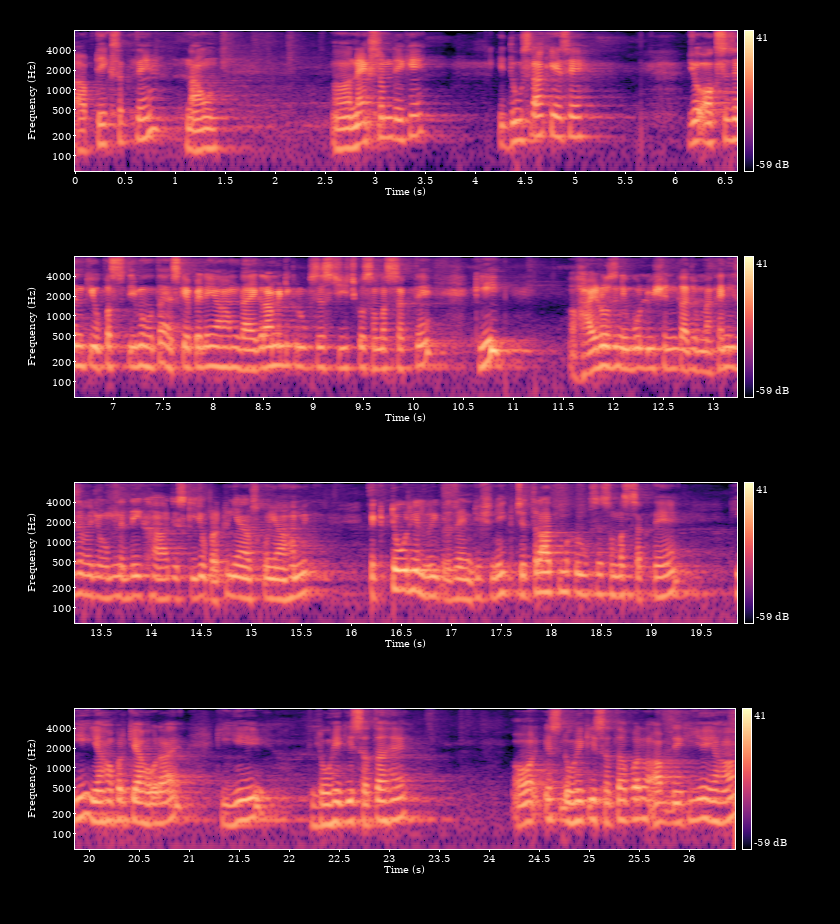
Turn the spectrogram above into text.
आप देख सकते हैं। नाउ नेक्स्ट हम देखें ये दूसरा केस है जो ऑक्सीजन की उपस्थिति में होता है। इसके पहले यहाँ हम डायग्रामेटिक रूप से इस चीज़ को समझ सकते हैं कि हाइड्रोजन इवोल्यूशन का जो मैकेनिज्म है, जो हमने देखा, जिसकी जो प्रक्रिया है, उसको यहाँ हम एक पिक्टोरियल रिप्रेजेंटेशन एक चित्रात्मक रूप से समझ सकते हैं कि यहाँ पर क्या हो रहा है कि ये लोहे की सतह है और इस लोहे की सतह पर आप देखिए यहाँ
